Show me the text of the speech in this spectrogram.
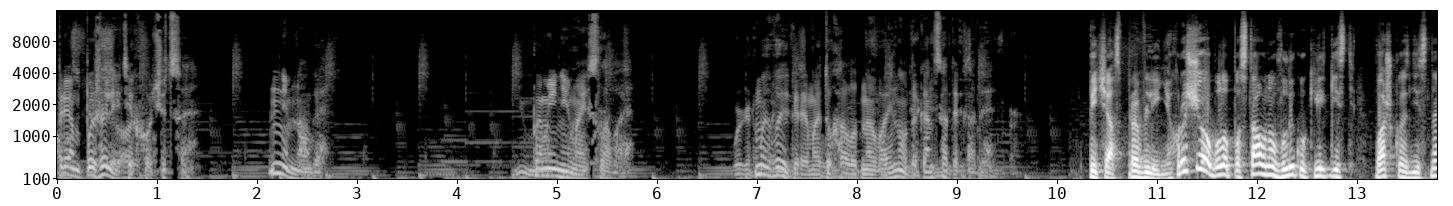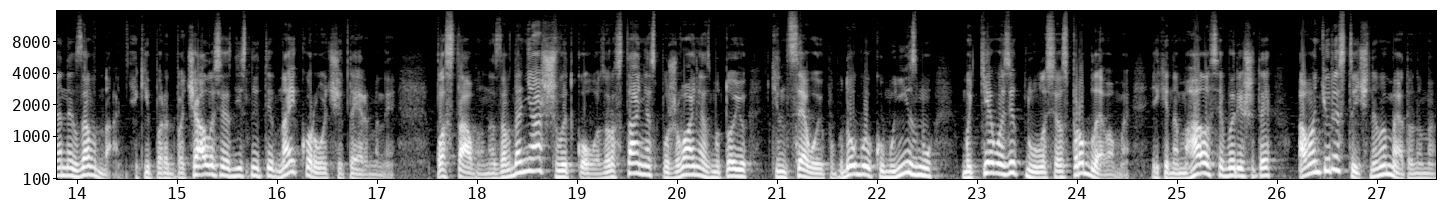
Прям пожалеть их хочется. Немного. Помяни мои слова. Мы выиграем эту холодную войну до конца декады. Під час правління Хрущова було поставлено велику кількість важкоздійснених завдань, які передбачалося здійснити в найкоротші терміни. Поставлене завдання швидкого зростання споживання з метою кінцевої побудовою комунізму миттєво зіткнулося з проблемами, які намагалися вирішити авантюристичними методами.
